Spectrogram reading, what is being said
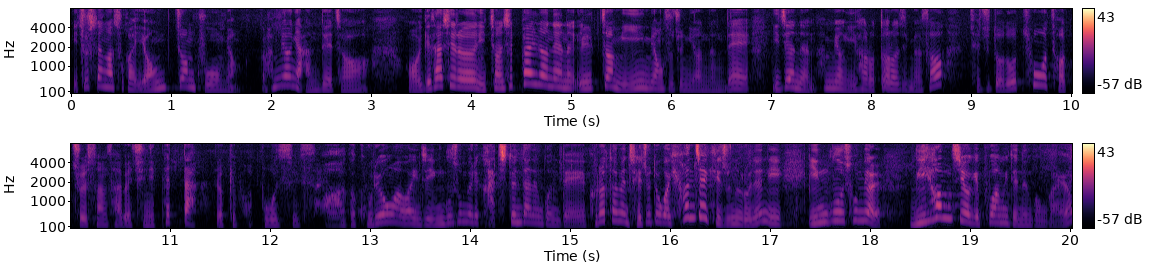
이 출생아 수가 0.95명, 그러니까 한 명이 안 되죠. 어, 이게 사실은 2018년에는 1.22명 수준이었는데 이제는 한 명 이하로 떨어지면서 제주도도 초저출산 사회 진입했다 이렇게 볼 수 있어요. 아, 그러니까 고령화와 이제 인구 소멸이 같이 된다는 건데 그렇다면 제주도가 현재 기준으로는 이 인구 소멸 위험 지역에 포함이 되는 건가요?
